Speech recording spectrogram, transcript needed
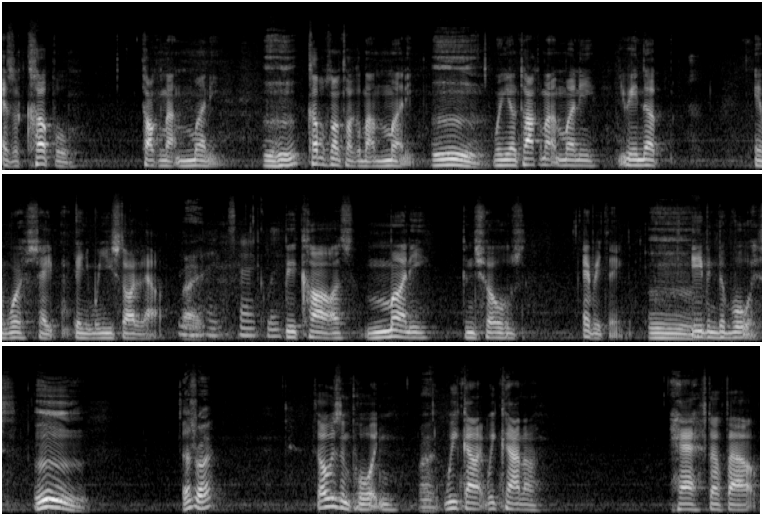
as a couple talking about money. Couples don't talk about money. Mm. When you're talking about money, you end up in worse shape than when you started out Right. Exactly. because money controls everything, even divorce. Mm. That's right. So it was important. Right. We kind of we kind of hashed stuff out,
